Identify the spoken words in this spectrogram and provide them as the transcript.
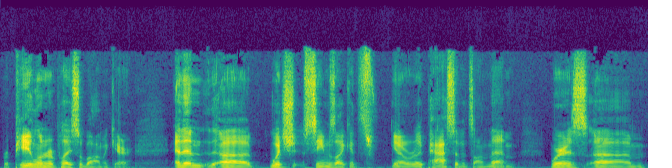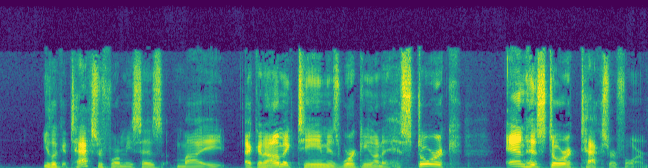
repeal and replace Obamacare," and then uh, which seems like it's you know really passive. It's on them. Whereas um, you look at tax reform, he says, "My economic team is working on a historic and historic tax reform."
